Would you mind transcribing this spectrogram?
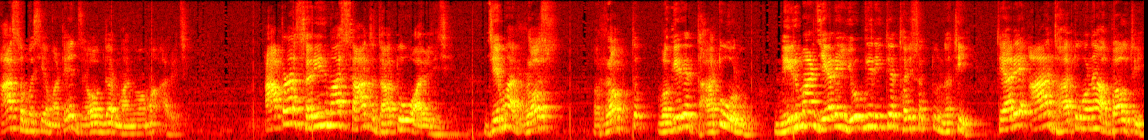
આ સમસ્યા માટે જવાબદાર માનવામાં આવે છે. આપણા શરીરમાં સાત ધાતુઓ આવેલી છે. જેમાં રસ, રક્ત વગેરે ધાતુઓનું નિર્માણ જ્યારે યોગ્ય રીતે થઈ શકતું નથી ત્યારે આ ધાતુઓના અભાવથી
